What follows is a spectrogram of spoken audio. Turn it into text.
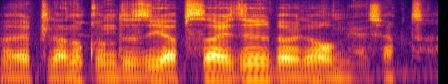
Eğer planı kunduzu yapsaydı böyle olmayacaktı.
